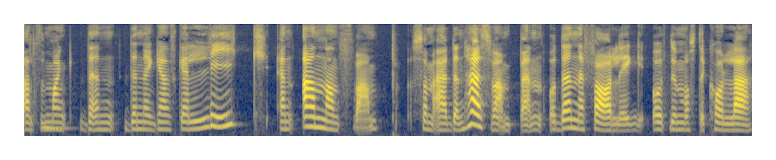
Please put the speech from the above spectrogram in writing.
Alltså man, mm. den, den är ganska lik en annan svamp som är den här svampen och den är farlig och du måste kolla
